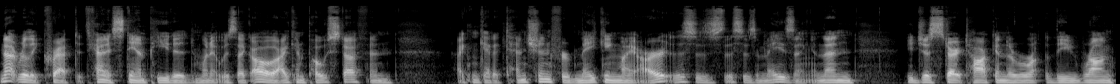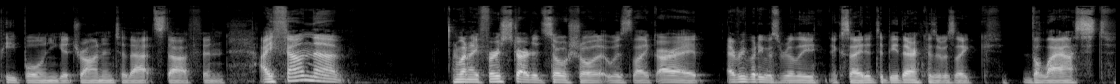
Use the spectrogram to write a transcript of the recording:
not really crept, it's kind of stampeded when it was like, oh, I can post stuff and I can get attention for making my art. This is this is amazing. And then you just start talking to the wrong people and you get drawn into that stuff. And I found that when I first started social, it was like, all right, everybody was really excited to be there because it was like the last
